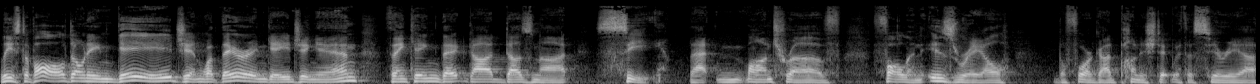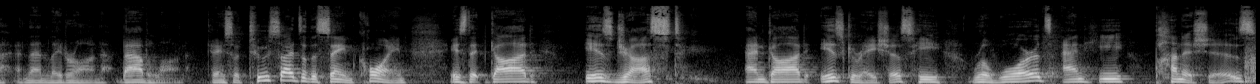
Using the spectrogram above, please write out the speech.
Least of all, don't engage in what they're engaging in, thinking that God does not see. That mantra of fallen Israel before God punished it with Assyria and then later on Babylon. Okay, so two sides of the same coin is that God is just and God is gracious. He rewards and He punishes.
